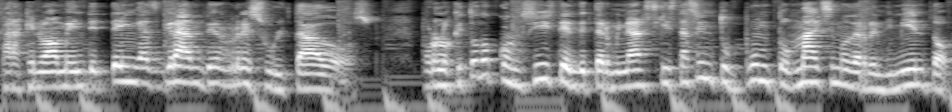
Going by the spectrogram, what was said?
para que nuevamente tengas grandes resultados por lo que todo consiste en determinar si estás en tu punto máximo de rendimiento,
